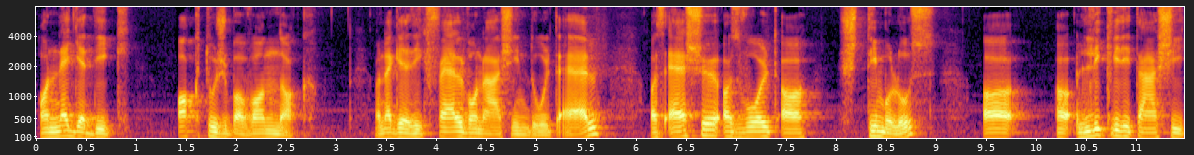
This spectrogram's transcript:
a negyedik aktusba vannak. A negyedik felvonás indult el. Az első az volt a stimulus, a, a likviditási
